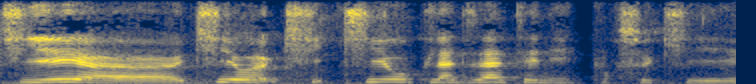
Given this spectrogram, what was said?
Qui est euh, qui est qui, qui est au Plaza Athénée pour ceux qui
